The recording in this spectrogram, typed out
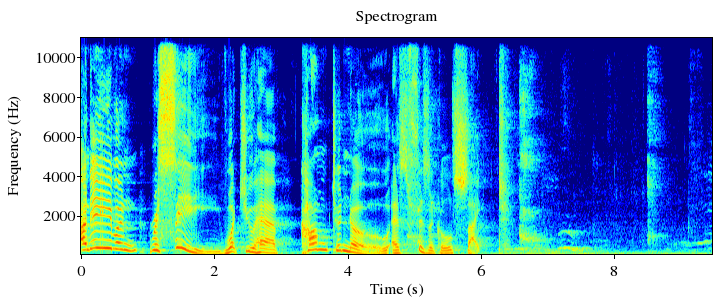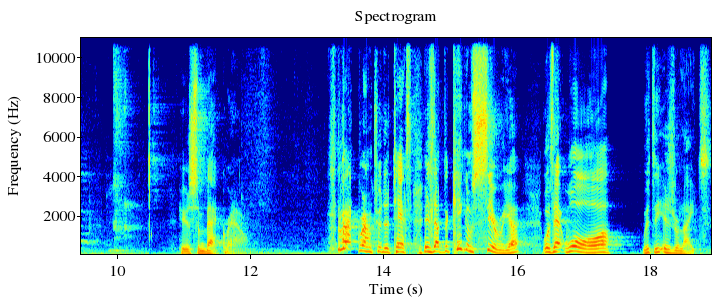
and even receive what you have come to know as physical sight. Here's some background. The background to the text is that the king of Syria was at war with the Israelites.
